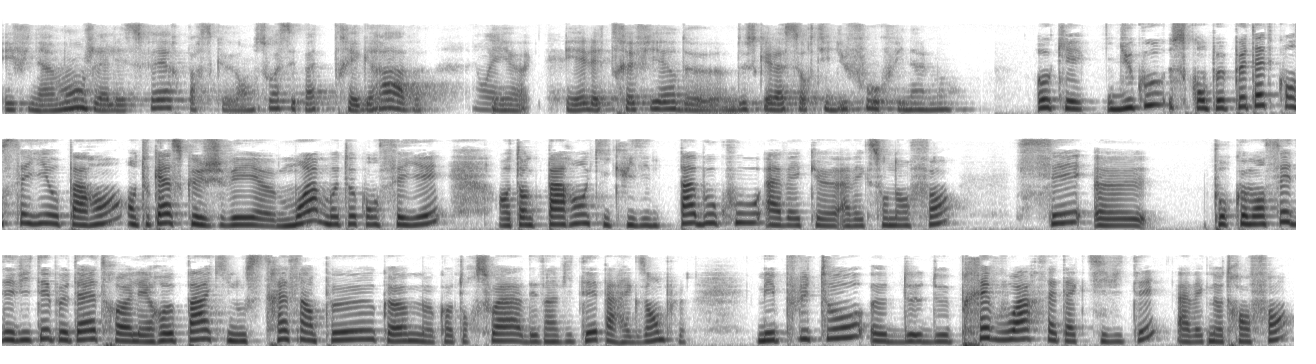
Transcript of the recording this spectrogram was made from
Et finalement, je la laisse faire parce qu'en soi, c'est pas très grave. Et, et, elle est très fière de, de ce qu'elle a sorti du four finalement. Ok. Du coup, ce qu'on peut peut-être conseiller aux parents, en tout cas ce que je vais euh, moi m'auto-conseiller en tant que parent qui cuisine pas beaucoup avec euh, avec son enfant, c'est euh, pour commencer d'éviter peut-être les repas qui nous stressent un peu, comme quand on reçoit des invités par exemple, mais plutôt de, de, prévoir cette activité avec notre enfant.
